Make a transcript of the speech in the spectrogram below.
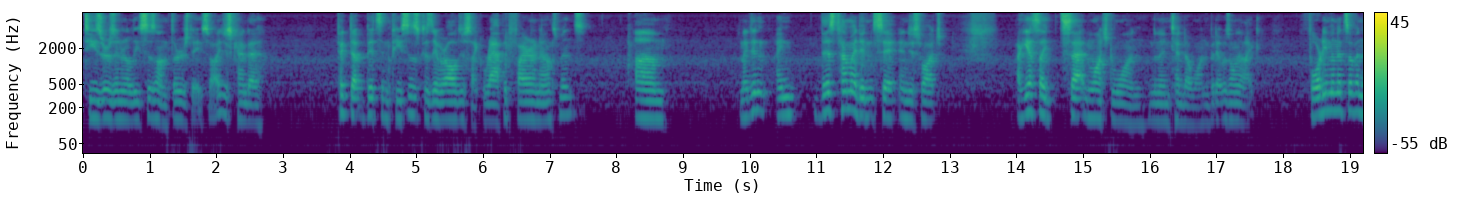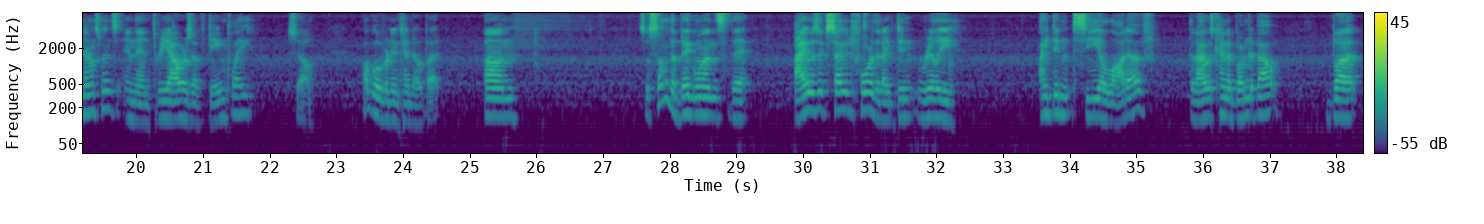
teasers and releases on Thursday. So I just kind of picked up bits and pieces because they were all just like rapid fire announcements. Um, and I didn't. I this time I didn't sit and just watch. I guess I sat and watched one, the Nintendo one, but it was only like forty minutes of announcements and then three hours of gameplay. So I'll go over Nintendo, but um. So some of the big ones that I was excited for that I didn't really I didn't see a lot of that I was kind of bummed about, but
